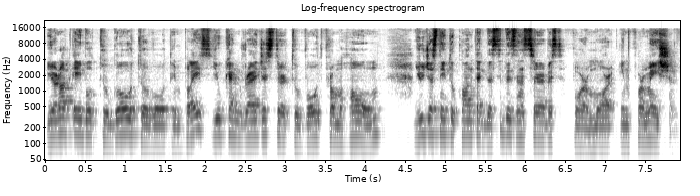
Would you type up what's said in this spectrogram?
you're not able to go to a voting place, you can register to vote from home. You just need to contact the citizen service for more information.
